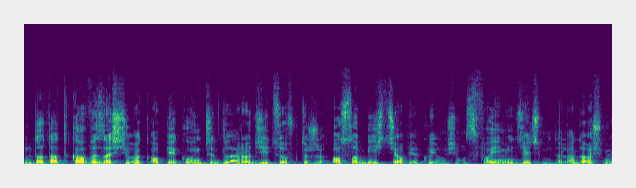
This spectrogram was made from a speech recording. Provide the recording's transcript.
Dodatkowy zasiłek opiekuńczy dla rodziców, którzy osobiście opiekują się swoimi dziećmi do lat 8.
